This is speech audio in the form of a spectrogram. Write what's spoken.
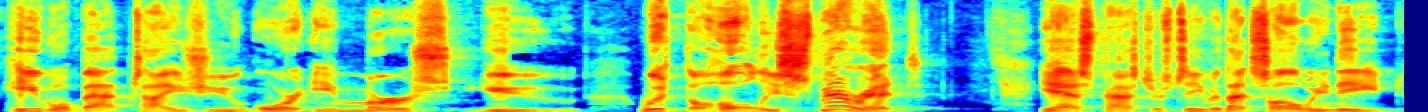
He will baptize you or immerse you with the Holy Spirit. Yes, Pastor Steven, that's all we need.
